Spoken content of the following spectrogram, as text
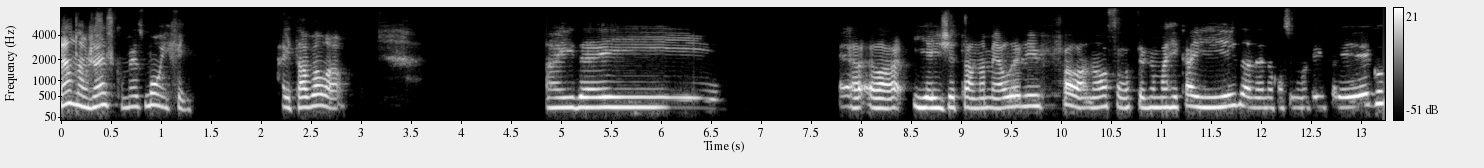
é analgésico mesmo? Bom, enfim. Aí tava lá. Aí daí ela ia injetar na Melody e falar, nossa, ela teve uma recaída, né, não conseguiu manter emprego,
